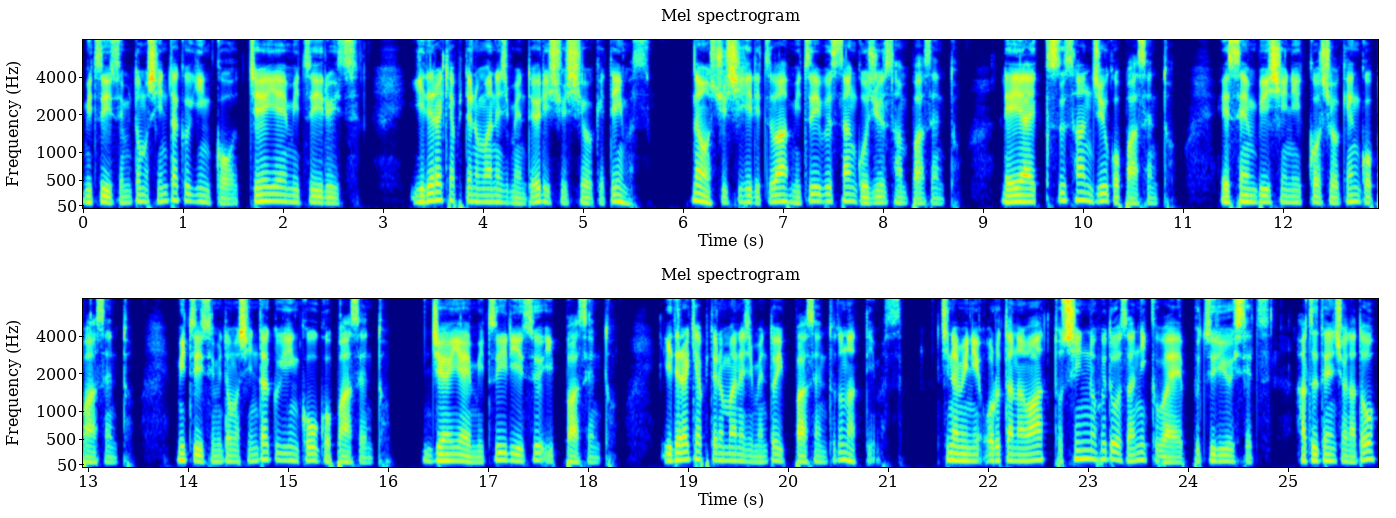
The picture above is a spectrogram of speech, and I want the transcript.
三井住友信託銀行、JA 三井ルイス、イデラキャピタルマネジメントより出資を受けています。なお、出資比率は三井物産53%、レイヤー X35%、SMBC 日興証券5%、三井住友信託銀行5%、JA 三井リース1%、イデラキャピタルマネジメント1%となっています。ちなみにオルタナは都心の不動産に加え物流施設、発電所など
